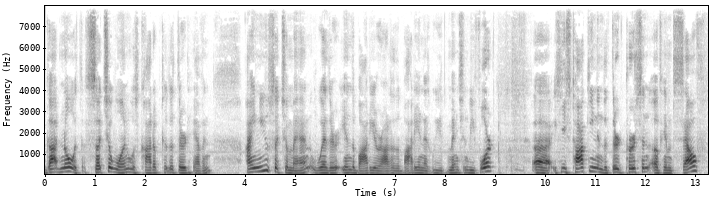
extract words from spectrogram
God knoweth, such a one was caught up to the third heaven. I knew such a man, whether in the body or out of the body, and as we've mentioned before, uh, he's talking in the third person of himself.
